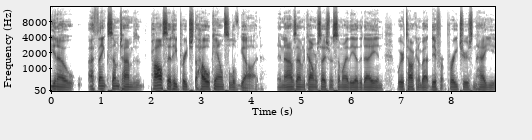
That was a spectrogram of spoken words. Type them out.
you know, I think sometimes Paul said he preached the whole counsel of God. And I was having a conversation with somebody the other day, and we were talking about different preachers and how you,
